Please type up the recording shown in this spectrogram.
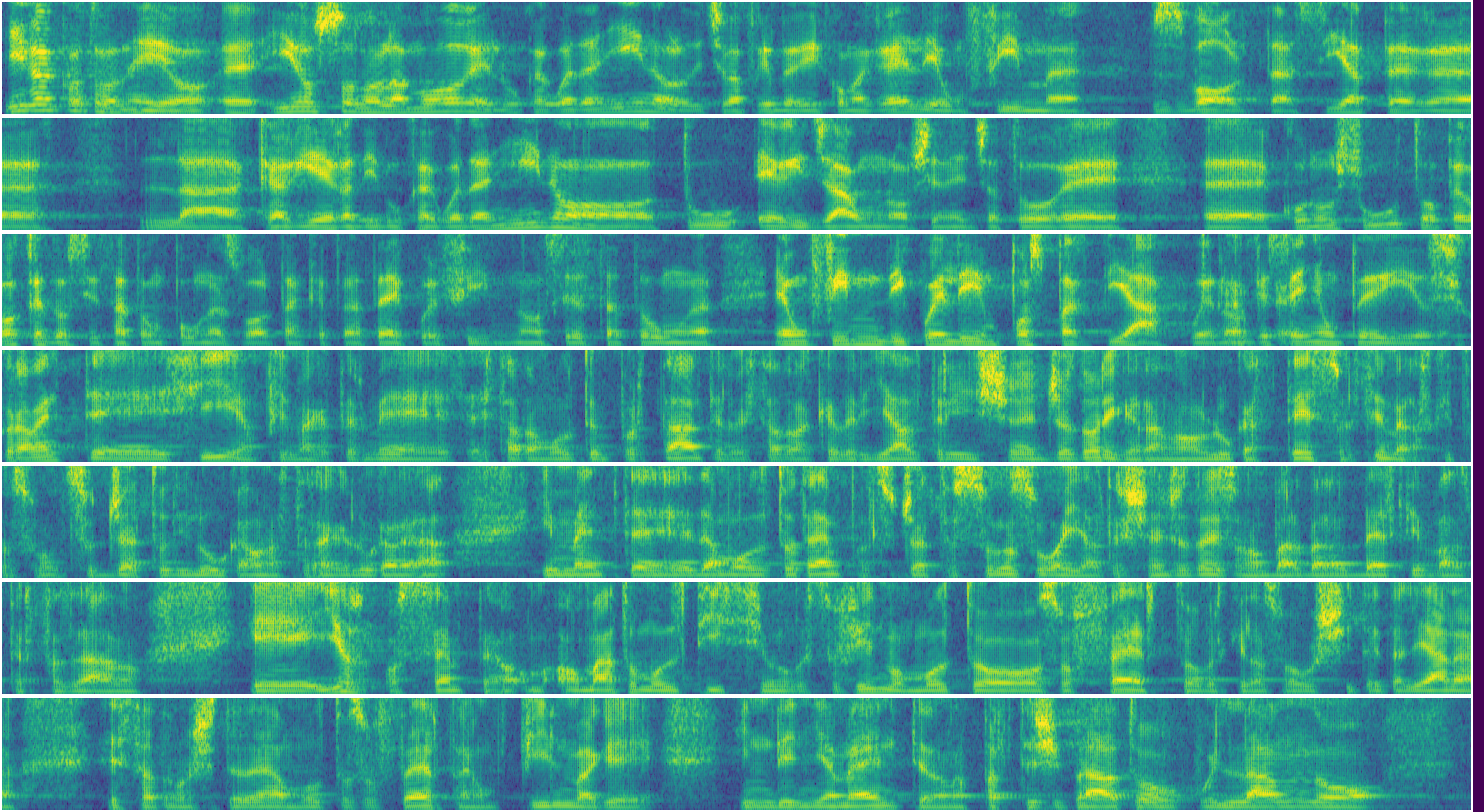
Ivan Cotroneo, eh, Io sono l'amore, Luca Guadagnino, lo diceva prima Enrico Magrelli, è un film svolta sia per eh, la carriera di Luca Guadagnino, tu eri già uno sceneggiatore eh, conosciuto, però credo sia stata un po' una svolta anche per te quel film, no? Sia stato un, è un film di quelli un po' spartiacque, no? che segna un periodo. Sicuramente sì, è un film che per me è stato molto importante, lo è stato anche per gli altri sceneggiatori che erano Luca stesso, il film era scritto su un soggetto di Luca, una storia che Luca aveva in mente da molto tempo, il soggetto è solo suo, gli altri sceneggiatori sono Barbara Alberti e Walter Fasano e io ho sempre ho amato moltissimo questo film, ho molto sofferto perché la sua uscita italiana è stata un'uscita italiana molto sofferta, è un film che indegnamente non ha partecipato quell'anno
